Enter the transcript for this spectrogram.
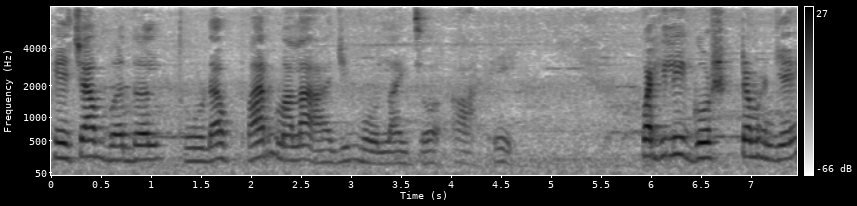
ह्याच्याबद्दल थोडंफार मला आजी बोलायचं आहे. पहिली गोष्ट म्हणजे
